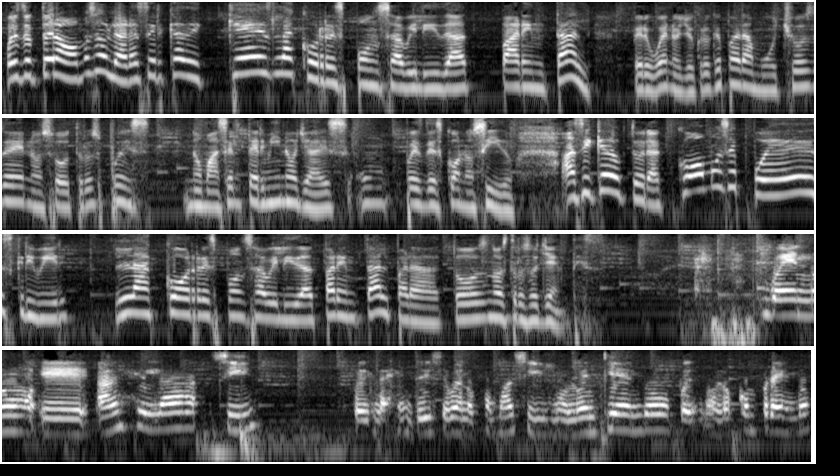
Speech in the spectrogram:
Pues doctora, vamos a hablar acerca de qué es la corresponsabilidad parental. Pero bueno, yo creo que para muchos de nosotros, pues, nomás el término ya es un pues desconocido. Así que, doctora, ¿cómo se puede describir la corresponsabilidad parental para todos nuestros oyentes? Bueno, eh, Ángela, sí, pues la gente dice, bueno, ¿cómo así? No lo entiendo, pues no lo comprendo,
